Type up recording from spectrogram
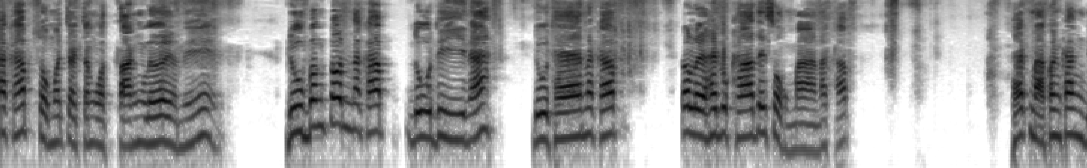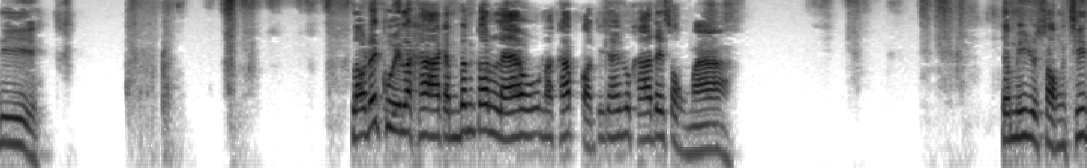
นะครับ ส่งมาจากจังหวัดตรังเลยอันนี้ ดูเบื้องต้นนะครับ ดูดีนะ ดูแท้นะครับ ก็เลยให้ลูกค้าได้ส่งมานะครับ แพ็คมาค่อนข้างดี เราได้คุยราคากันเบื้องต้นแล้วนะครับ ก่อนที่จะให้ลูกค้าได้ส่งมา จะมีอยู่สองชิ้น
